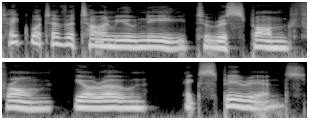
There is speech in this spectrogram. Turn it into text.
Take whatever time you need to respond from your own experience.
